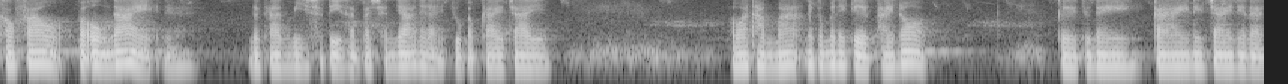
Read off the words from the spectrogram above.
เข้าเฝ้าพระองค์ได้นะโดยการมีสติสัมปชัญญะนี่แหละอยู่กับกายใจ เพราะว่าธรรมะเนี่ยก็ไม่ได้เกิดภายนอก เกิดอยู่ในกายในใจนี่แหละ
